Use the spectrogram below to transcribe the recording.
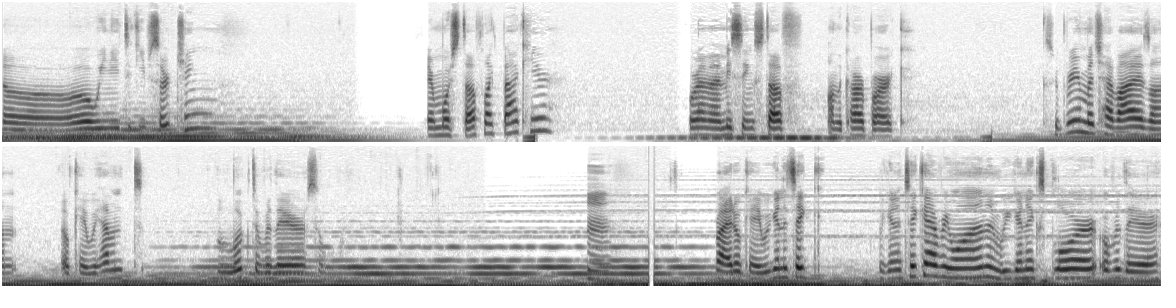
So we need to keep searching. Is there more stuff like back here? Or am I missing stuff on the car park? Because we pretty much have eyes on. Okay, we haven't looked over there, so. Hmm. Right. Okay, we're gonna take. We're gonna take everyone, and we're gonna explore over there.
